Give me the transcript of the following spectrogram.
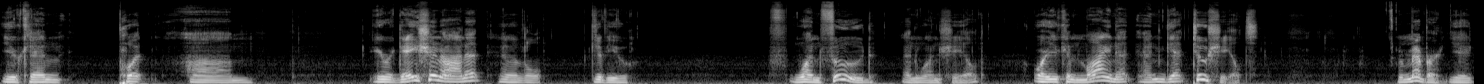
You can put um, irrigation on it, and it'll give you one food and one shield, or you can mine it and get two shields. Remember, you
